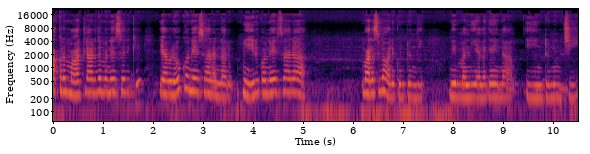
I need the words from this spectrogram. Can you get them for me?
అక్కడ మాట్లాడదామనేసరికి ఎవరో కొనేశారన్నారు. మీరు కొనేశారా? మనసులో అనుకుంటుంది. మిమ్మల్ని ఎలాగైనా ఈ ఇంటి నుంచి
